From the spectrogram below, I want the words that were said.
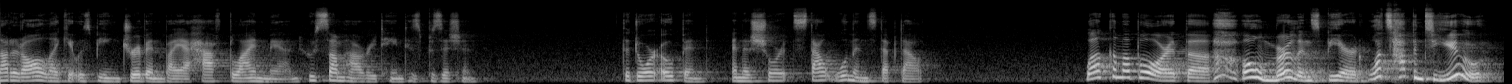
not at all like it was being driven by a half blind man who somehow retained his position. The door opened, and a short, stout woman stepped out. Welcome aboard the. Oh, Merlin's beard, what's happened to you?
